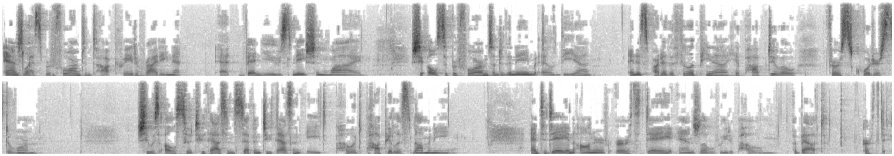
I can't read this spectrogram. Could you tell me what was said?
Angela has performed and taught creative writing at, at venues nationwide. She also performs under the name El Dia and is part of the Filipina hip hop duo First Quarter Storm. She was also a 2007 2008 Poet Populist nominee. And today, in honor of Earth Day, Angela will read a poem about Earth Day.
